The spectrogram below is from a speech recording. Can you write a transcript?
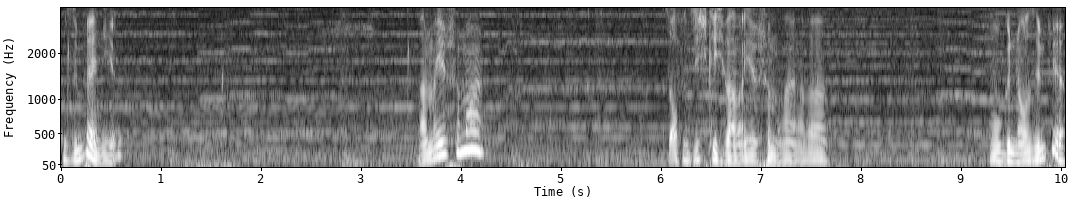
Wo sind wir denn hier? Waren wir hier schon mal? So offensichtlich waren wir hier schon mal, aber wo genau sind wir?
